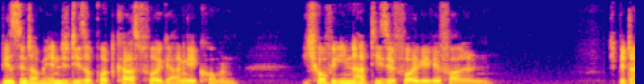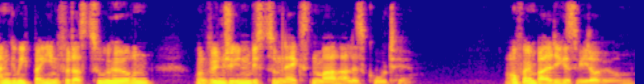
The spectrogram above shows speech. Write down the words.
Wir sind am Ende dieser Podcast-Folge angekommen. Ich hoffe, Ihnen hat diese Folge gefallen. Ich bedanke mich bei Ihnen für das Zuhören und wünsche Ihnen bis zum nächsten Mal alles Gute. Auf ein baldiges Wiederhören.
